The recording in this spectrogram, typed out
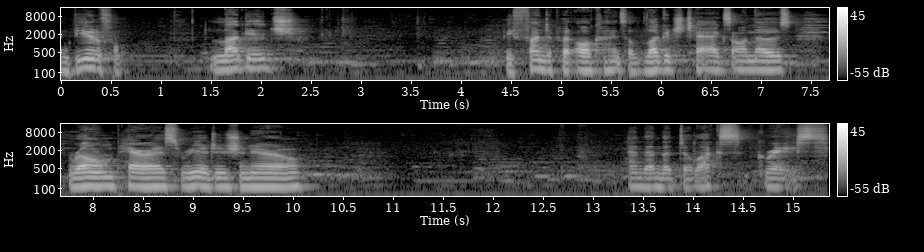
And beautiful luggage. Be fun to put all kinds of luggage tags on those. Rome, Paris, Rio de Janeiro. And then the deluxe Grace.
